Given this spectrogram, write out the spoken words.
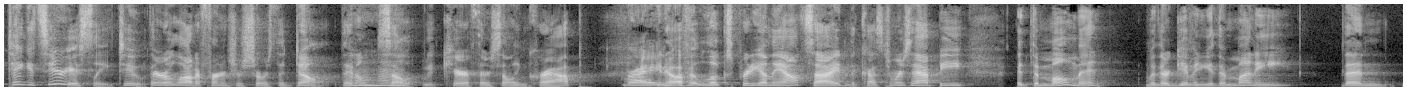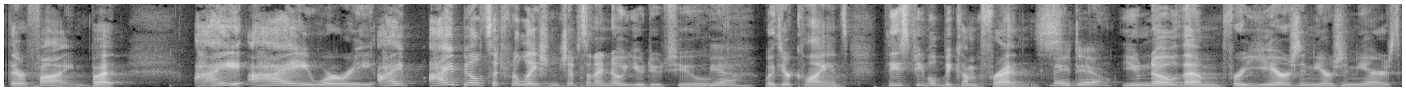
take it seriously too. There are a lot of furniture stores that don't. They don't sell We care if they're selling crap. Mm-hmm. Right. You know, if it looks pretty on the outside and the customer's happy at the moment when they're giving you their money, then they're fine. But I I worry. I I build such relationships and I know you do too Yeah. with your clients. These people become friends. They do. You know them for years and years and years.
